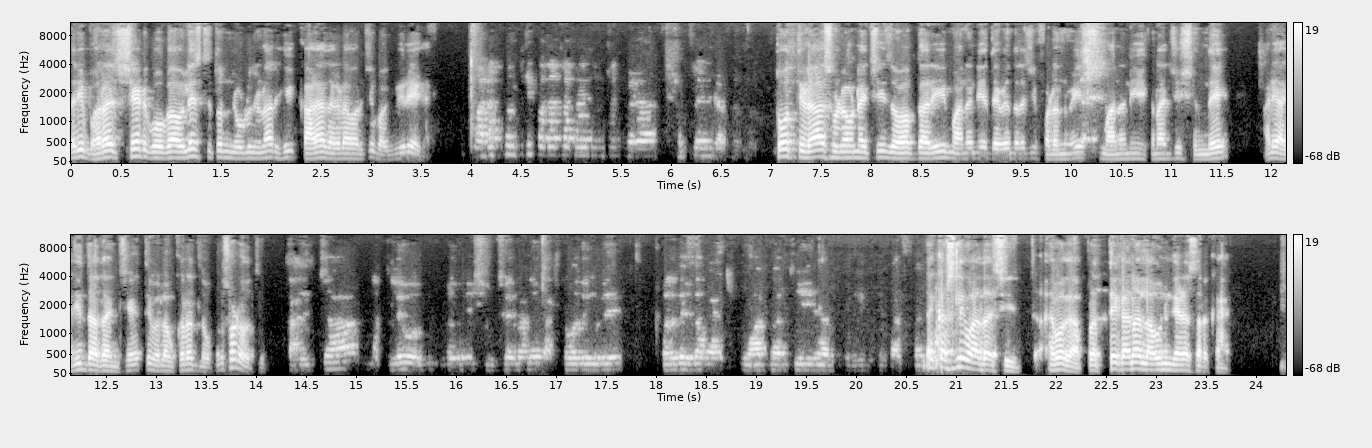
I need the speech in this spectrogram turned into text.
तरी भरत शेठ गोगावलेच तिथून निवडून येणार ही काळ्या दगडावरची भगवी रेग आहे. पालकमंत्री पदाचा काय तुमचा खेळा सुचलेला आहे? तो तिढा सोडवण्याची जबाबदारी माननीय देवेंद्रजी फडणवीस माननीय एकनाथजी शिंदे आणि अजितदादांची आहे. ते लवकरात लवकर सोडवतील. कालच्या नकलेवरून शिवसेना आणि राष्ट्रवादीमध्ये नाही कसली वादाची? हे बघा प्रत्येकानं लावून घेण्यासारखं आहे.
